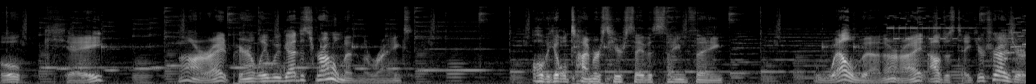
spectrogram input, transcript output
Okay. Alright, apparently we've got disgruntlement in the ranks. All the old-timers here say the same thing. Well then, alright, I'll just take your treasure.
